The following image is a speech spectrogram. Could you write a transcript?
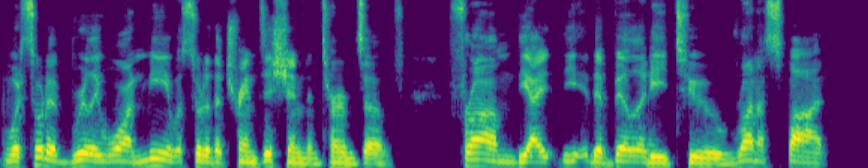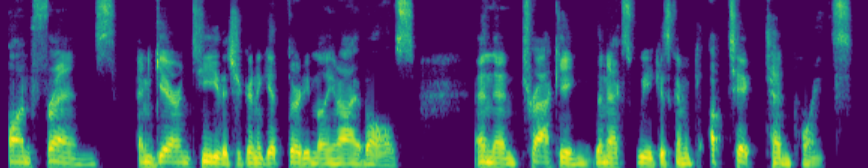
what sort of really wore on me was sort of the transition in terms of from the, the the ability to run a spot on friends and guarantee that you're going to get 30 million eyeballs. And then tracking the next week is going to uptick 10 points.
